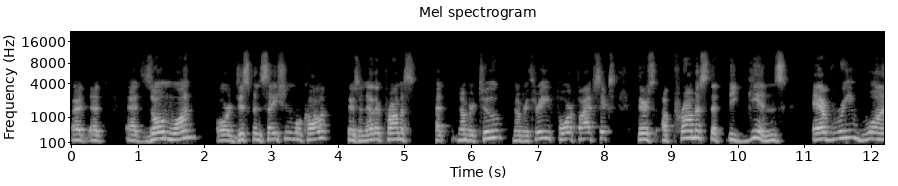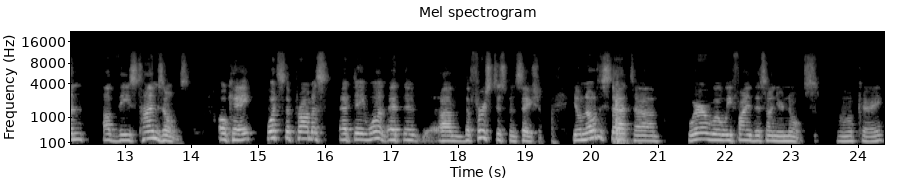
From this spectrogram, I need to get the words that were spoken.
at, at, at zone one, or dispensation, we'll call it. There's another promise at number two, number three, four, five, six. There's a promise that begins every one of these time zones. Okay, what's the promise at day one, at the, um, the first dispensation? You'll notice that, uh, where will we find this on your notes? Okay.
